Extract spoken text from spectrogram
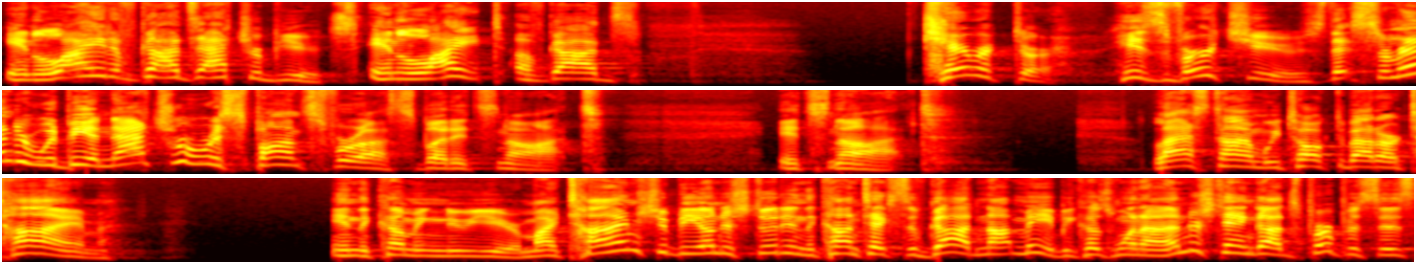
in light of God's attributes, in light of God's character, his virtues, that surrender would be a natural response for us, but it's not. It's not. Last time we talked about our time in the coming new year. My time should be understood in the context of God, not me, because when I understand God's purposes,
